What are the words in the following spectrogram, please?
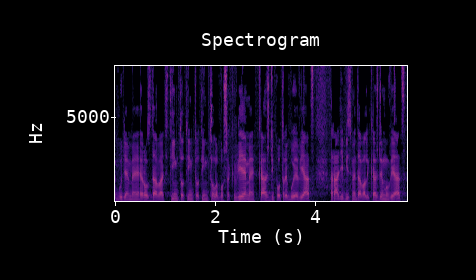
budeme rozdávať týmto, týmto, týmto, lebo však vieme, každý potrebuje viac, radi by sme dávali každému viac,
